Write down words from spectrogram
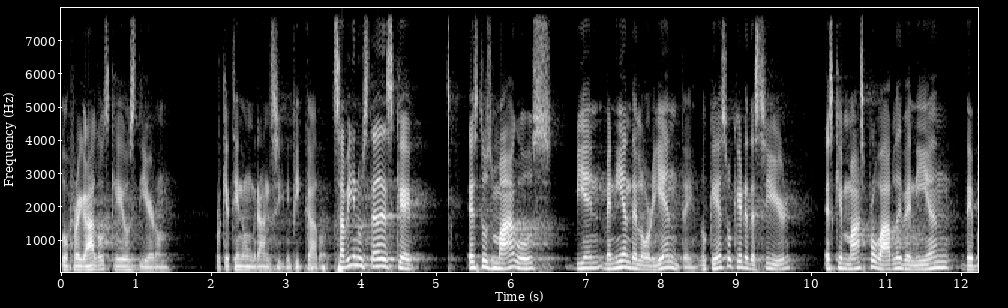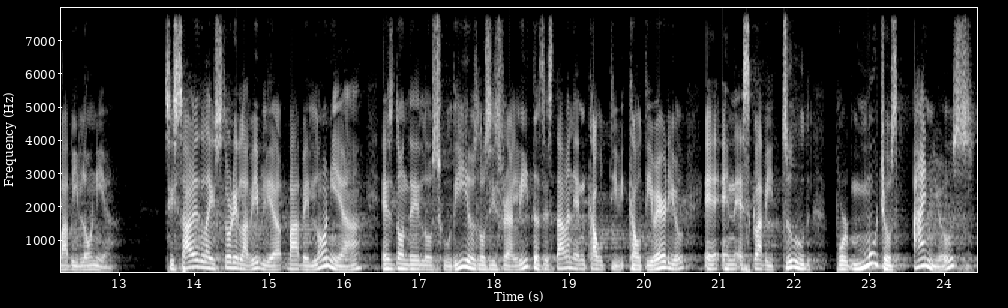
los regalos que ellos dieron, porque tiene un gran significado. ¿Sabían ustedes que estos magos venían del oriente? Lo que eso quiere decir es que más probable venían de Babilonia. Si sabes la historia de la Biblia, Babilonia es donde los judíos, los israelitas, estaban en cautiverio, eh, en esclavitud por muchos años.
